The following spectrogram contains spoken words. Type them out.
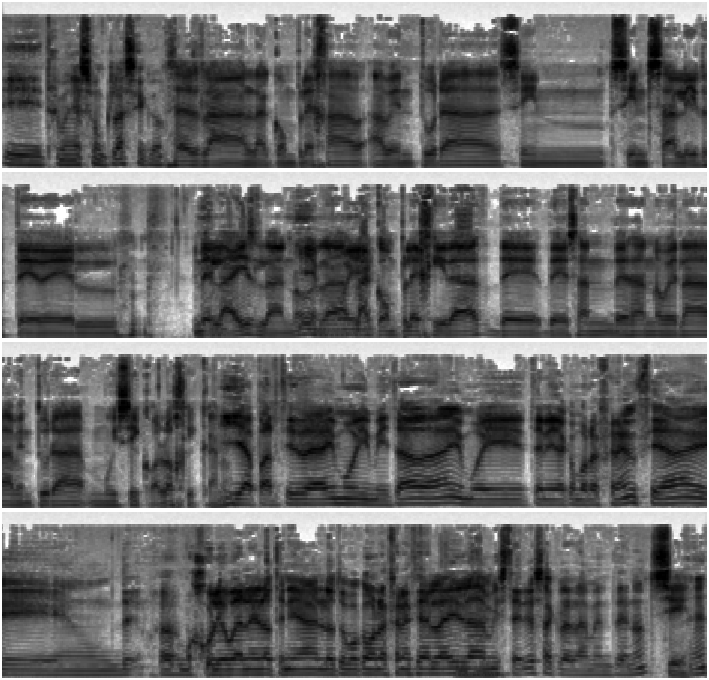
y también es un clásico. Esa es la, la compleja aventura sin, sin salirte del, de la isla, ¿no? La, muy, la, complejidad de, de, esa, de esa novela de aventura muy psicológica, ¿no? Y a partir de ahí muy imitada y muy tenida como referencia. Y de, Julio Verne lo, tenía, lo tuvo como referencia en la isla uh -huh. misteriosa, claramente, ¿no? Sí. ¿Eh?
